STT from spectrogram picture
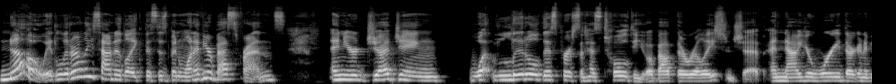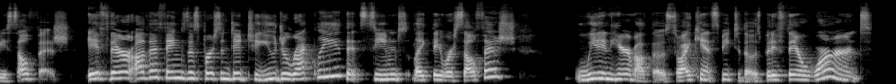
no, it literally sounded like this has been one of your best friends and you're judging what little this person has told you about their relationship. And now you're worried they're going to be selfish. If there are other things this person did to you directly that seemed like they were selfish, we didn't hear about those. So I can't speak to those. But if there weren't,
